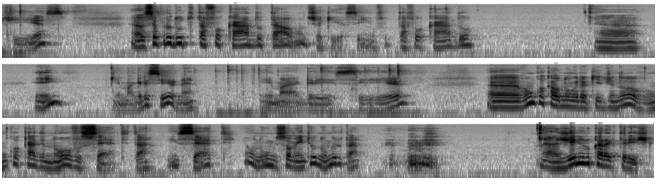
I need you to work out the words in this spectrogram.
dias. O seu produto está focado, tá, vamos deixar aqui assim, está focado uh, em emagrecer, né? Emagrecer. Uh, vamos colocar o número aqui de novo? Vamos colocar de novo 7, tá? Em 7 é o número, somente o número, tá? Uh, gênero característica.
